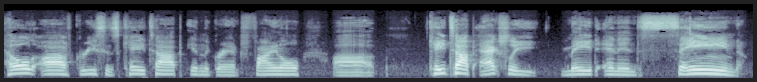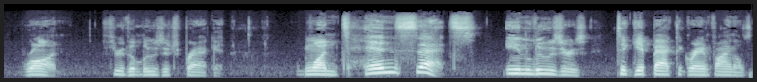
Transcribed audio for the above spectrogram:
held off Greece's K Top in the grand final. Uh, K Top actually made an insane run through the losers bracket, won 10 sets in losers to get back to grand finals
